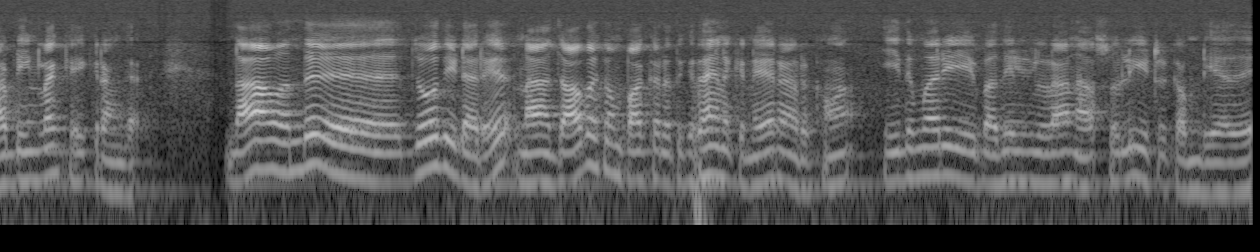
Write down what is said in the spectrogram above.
அப்படின்லாம் கேட்குறாங்க. நான் வந்து ஜோதிடர் நான் ஜாதகம் பார்க்குறதுக்கு தான் எனக்கு நேரம் இருக்கும். இது மாதிரி பதில்கள்லாம் நான் சொல்லிக்கிட்டு இருக்க முடியாது.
